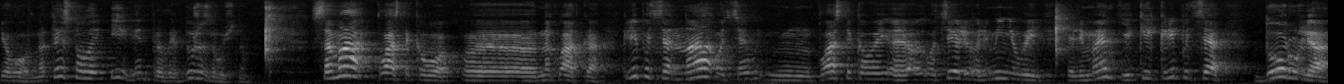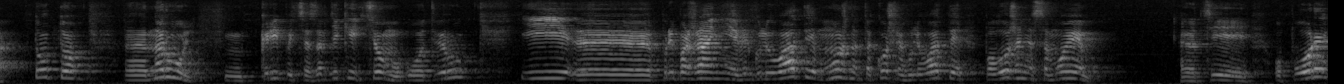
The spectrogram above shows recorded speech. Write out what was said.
його натиснули і він прилип. Дуже зручно. Сама пластикова е, накладка кріпиться на оцей пластиковий, е, оцей алюмінієвий елемент, який кріпиться до руля. Тобто е, на руль кріпиться завдяки цьому отвіру. І е, при бажанні регулювати можна також регулювати положення самої е, цієї опори,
